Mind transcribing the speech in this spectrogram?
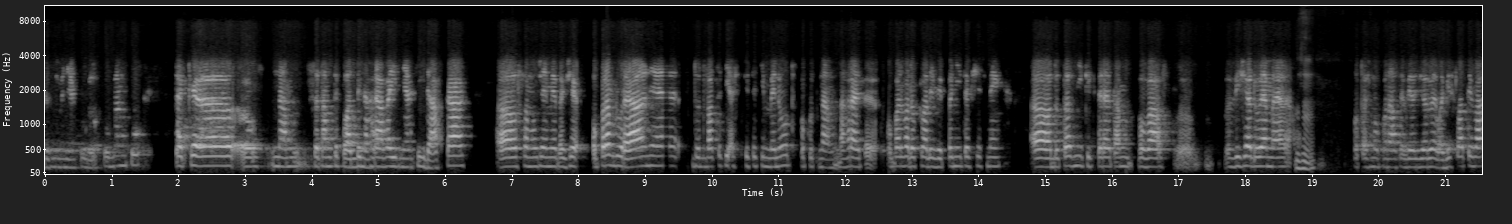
vezmeme nějakou velkou banku, tak uh, nám se tam ty platby nahrávají v nějakých dávkách samozřejmě, takže opravdu reálně do 20 až 30 minut, pokud nám nahrajete oba dva doklady, vyplníte všechny, dotazníky, které tam po vás vyžadujeme, mm-hmm. potažmo po nás vyžaduje legislativa,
